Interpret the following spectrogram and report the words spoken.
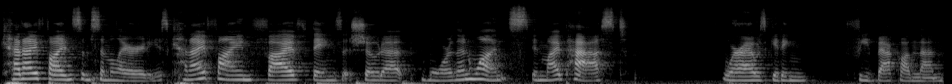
Can I find some similarities? Can I find five things that showed up more than once in my past where I was getting feedback on them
